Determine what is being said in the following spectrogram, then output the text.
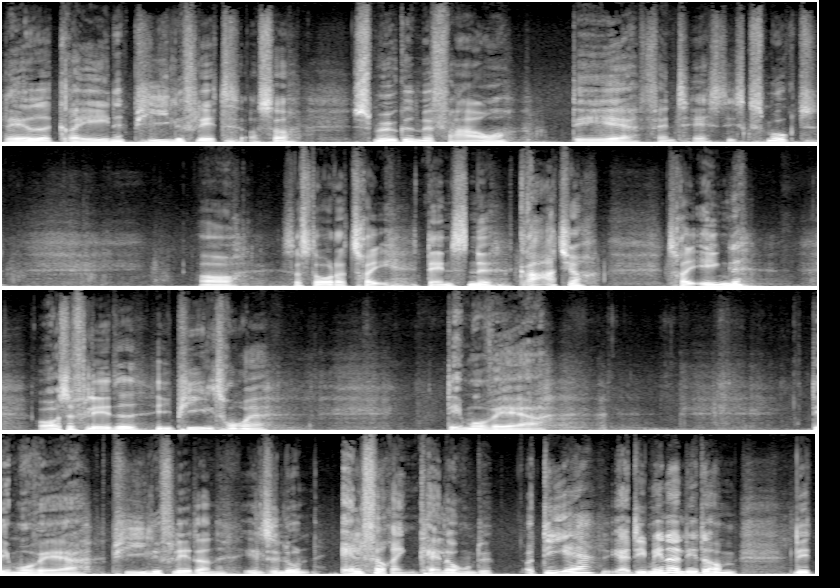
lavet af grene, pileflet, og så smykket med farver. Det er fantastisk smukt. Og så står der tre dansende gratier, tre engle, også flettet i pil, tror jeg. Det må være det må være pilefletterne. Else Lund. Alfaring kalder hun det. Og de er, ja, de minder lidt om lidt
